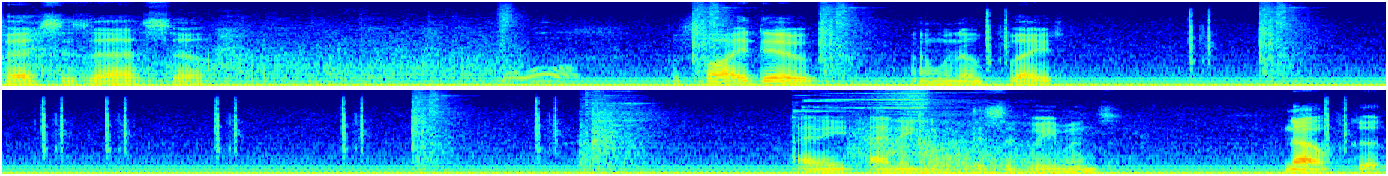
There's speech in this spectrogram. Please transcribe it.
His ass, so before I do, I'm gonna upgrade. Any any disagreements? No, good.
